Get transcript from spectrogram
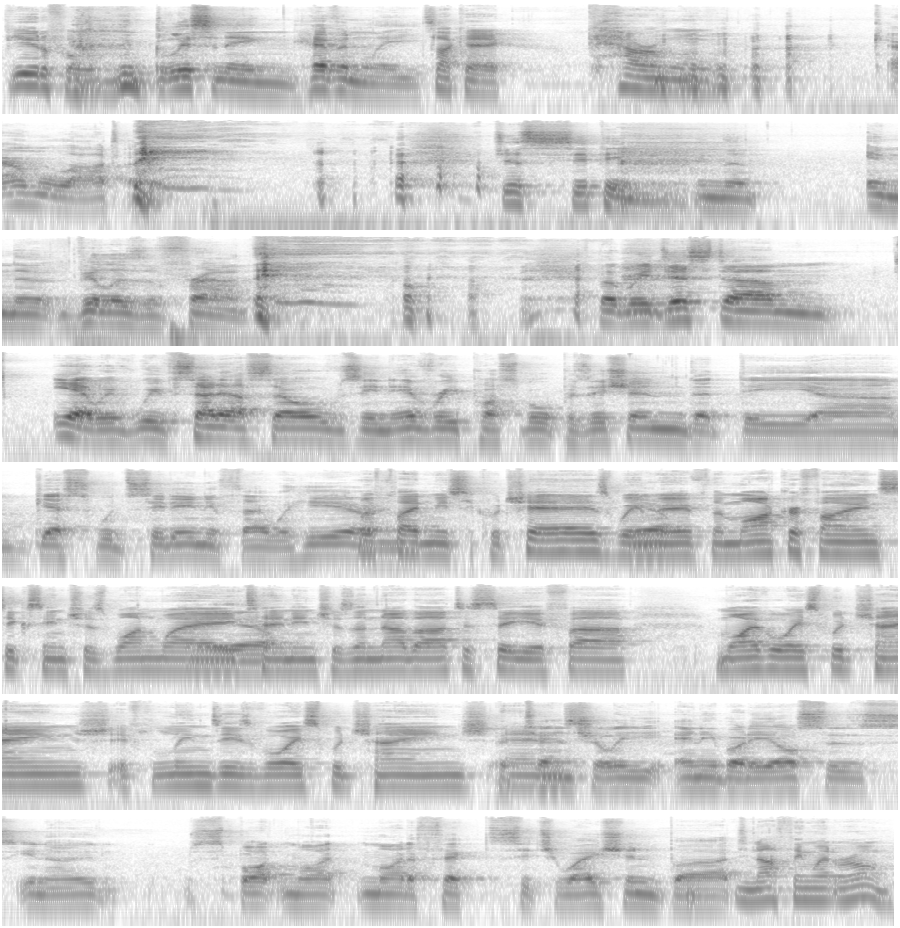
beautiful. glistening, heavenly It's like a caramel. caramel latte. Just sipping in the in the villas of France. but we're just um, yeah, we've we've sat ourselves in every possible position that the um, guests would sit in if they were here. We've and- played musical chairs. We Yep. moved the microphone six inches one way, Yeah. ten inches another, to see if uh, my voice would change, if Lindsay's voice would change, and potentially anybody else's you know spot might might affect the situation, but nothing went wrong.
